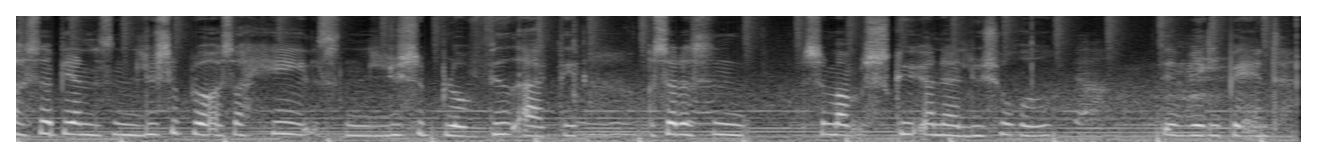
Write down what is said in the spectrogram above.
og så bliver den sådan lyseblå, og så helt sådan lyseblå hvidagtig. Og så er der sådan, som om skyerne er lyserøde. Det er virkelig pænt.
